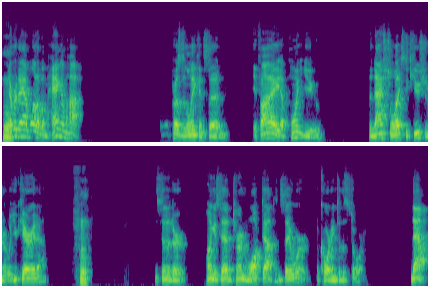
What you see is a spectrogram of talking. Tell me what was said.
Hmm. Every damn one of them, hang them high." President Lincoln said, "If I appoint you the national executioner, will you carry it out?" Hmm. The senator hung his head, turned, and walked out. Didn't say a word, according to the story. Now,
